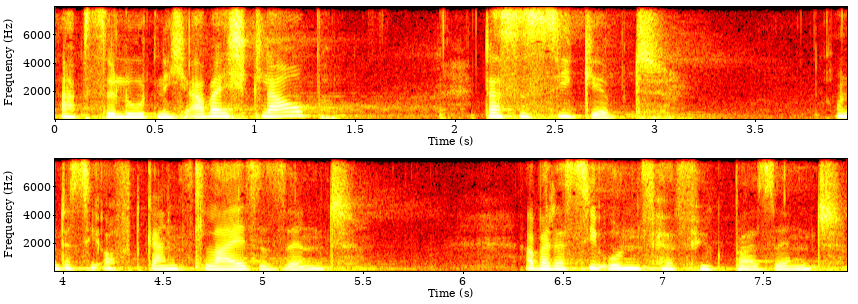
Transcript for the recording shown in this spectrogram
Absolut nicht. Aber ich glaube, dass es sie gibt und dass sie oft ganz leise sind, aber dass sie unverfügbar sind.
